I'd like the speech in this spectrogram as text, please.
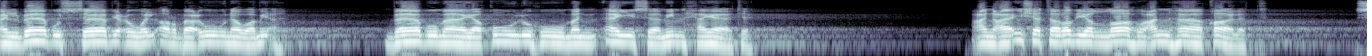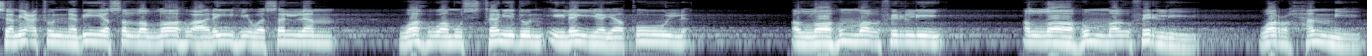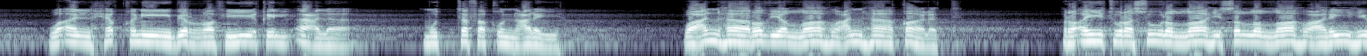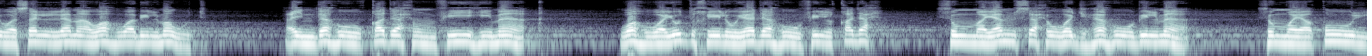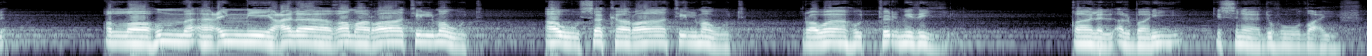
الباب السابع والأربعون ومئة. باب ما يقوله من أيس من حياته. عن عائشة رضي الله عنها قالت سمعت النبي صلى الله عليه وسلم وهو مستند إلي يقول اللهم اغفر لي اللهم اغفر لي وارحمني. وألحقني بالرفيق الأعلى متفق عليه. وعنها رضي الله عنها قالت رأيت رسول الله صلى الله عليه وسلم وهو بالموت عنده قدح فيه ماء وهو يدخل يده في القدح ثم يمسح وجهه بالماء ثم يقول اللهم أعني على غمرات الموت أو سكرات الموت. رواه الترمذي. قال الألباني إسناده ضعيف.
